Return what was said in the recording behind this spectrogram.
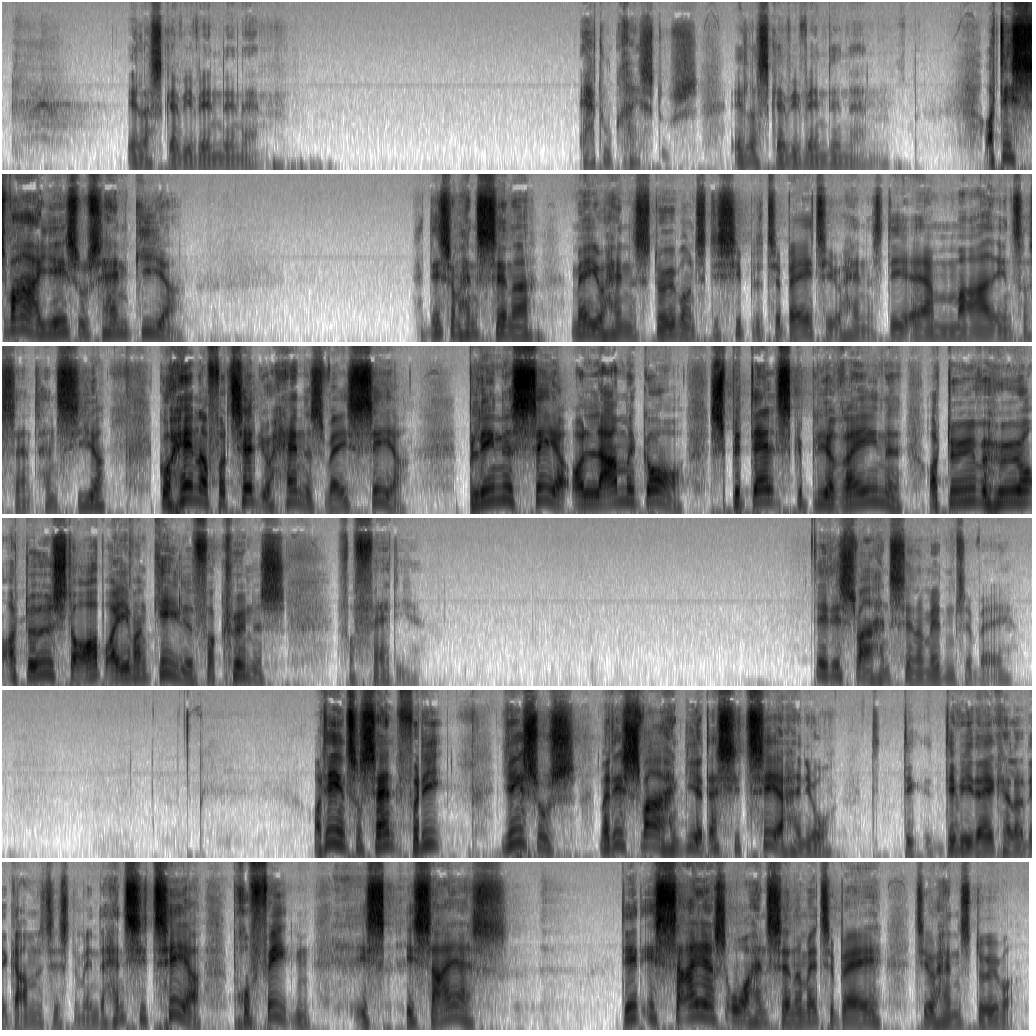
Eller skal vi vente en anden? Er du Kristus? Eller skal vi vente en anden? Og det svar, Jesus han giver, det som han sender med Johannes døberens disciple tilbage til Johannes, det er meget interessant. Han siger, gå hen og fortæl Johannes, hvad I ser. Blinde ser, og lamme går. Spedalske bliver rene, og døve hører, og døde står op, og evangeliet forkyndes for fattige. Det er det svar, han sender med dem tilbage. Og det er interessant, fordi Jesus, med det svar, han giver, der citerer han jo det, det vi i dag kalder det gamle testamente. Han citerer profeten es- Esajas. Det er et Esajas ord, han sender med tilbage til Johannes døber.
